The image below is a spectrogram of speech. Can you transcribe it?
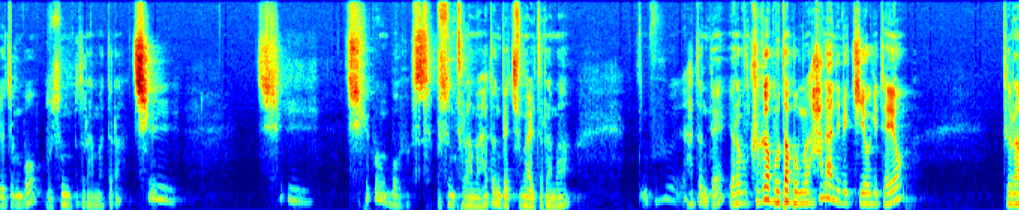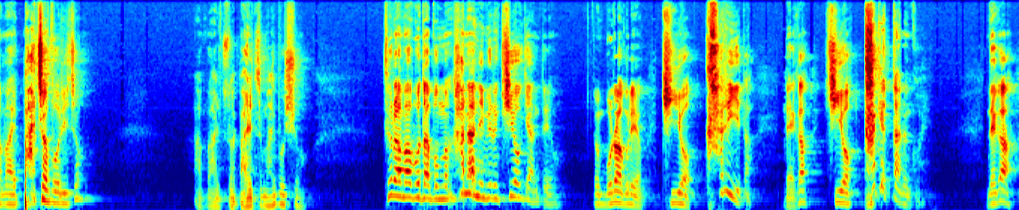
요즘 뭐 무슨 드라마더라? 7 7 70 뭐 무슨 드라마 하던데 주말 드라마 하던데 여러분 그가 보다 보면 하나님이 기억이 돼요? 드라마에 빠져버리죠? 아, 좀 해보시오. 드라마 보다 보면 하나님 이름 기억이 안 돼요. 뭐라 그래요? 기억하리이다. 내가 기억하겠다는 거예요. 내가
